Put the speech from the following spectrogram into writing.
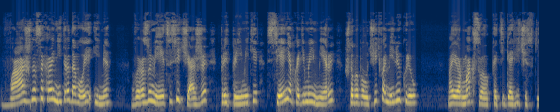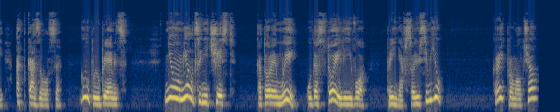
Важно сохранить родовое имя. Вы, разумеется, сейчас же предпримете все необходимые меры, чтобы получить фамилию Крю. Майор Максвелл категорически отказывался глупый упрямец, не умел ценить честь, которой мы удостоили его, приняв свою семью. Крейг промолчал,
